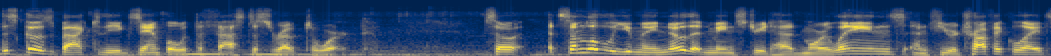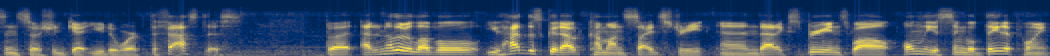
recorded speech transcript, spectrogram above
This goes back to the example with the fastest route to work. So, at some level, you may know that Main Street had more lanes and fewer traffic lights, and so should get you to work the fastest. But at another level, you had this good outcome on Side Street, and that experience, while only a single data point,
